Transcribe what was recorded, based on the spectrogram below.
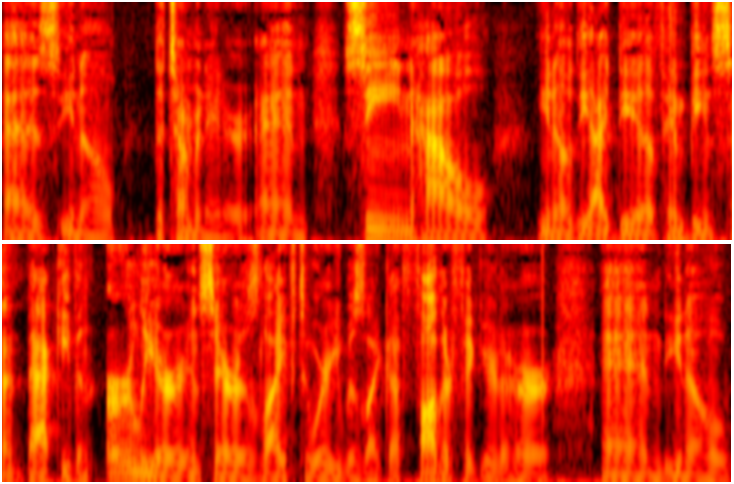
as you know the Terminator and seeing how you know the idea of him being sent back even earlier in Sarah's life to where he was like a father figure to her and you know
